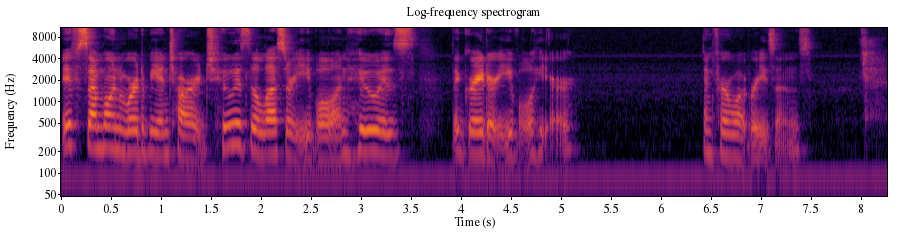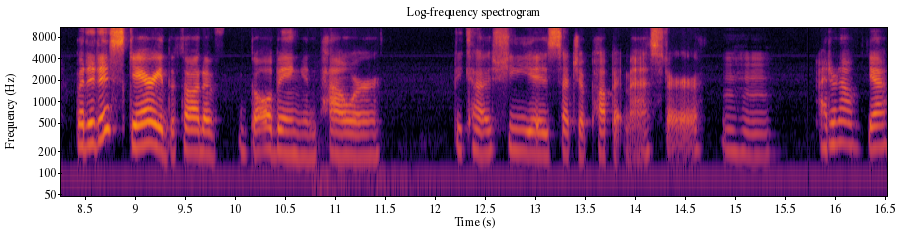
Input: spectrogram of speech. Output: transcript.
if someone were to be in charge, who is the lesser evil and who is the greater evil here? And for what reasons? But it is scary the thought of Gaul being in power because she is such a puppet master. Mm-hmm. I don't know. Yeah,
